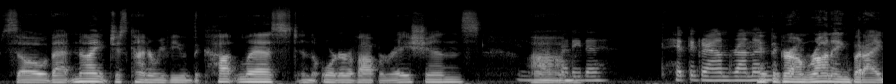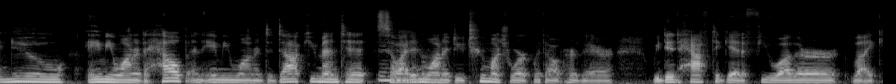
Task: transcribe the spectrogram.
So that night, just kind of reviewed the cut list and the order of operations. You're Um, ready to hit the ground running. hit the ground running, but I knew Amy wanted to help and Amy wanted to document it, so Mm-hmm. I didn't want to do too much work without her there. We did have to get a few other like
